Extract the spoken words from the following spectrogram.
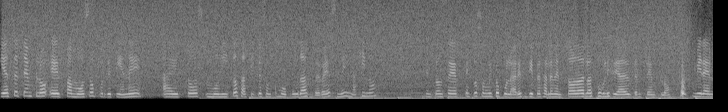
Y este templo es famoso porque tiene a estos monitos así que son como Budas bebés, me imagino. Entonces, estos son muy populares y siempre salen en todas las publicidades del templo. Miren,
